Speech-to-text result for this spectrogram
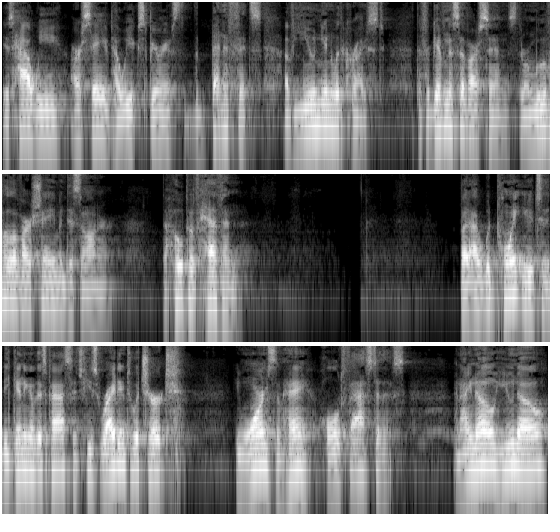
is how we are saved, how we experience the benefits of union with Christ, the forgiveness of our sins, the removal of our shame and dishonor, the hope of heaven. But I would point you to the beginning of this passage. He's writing to a church he warns them hey, hold fast to this. And I know, you know,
